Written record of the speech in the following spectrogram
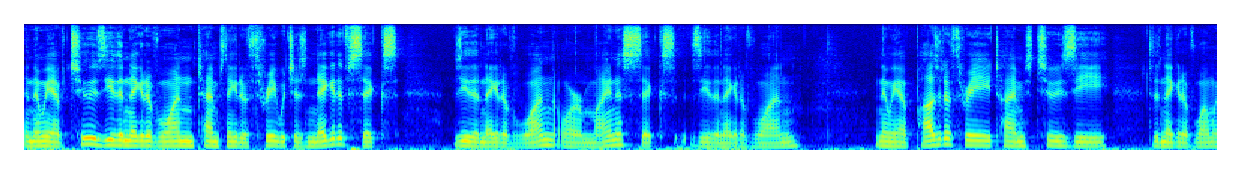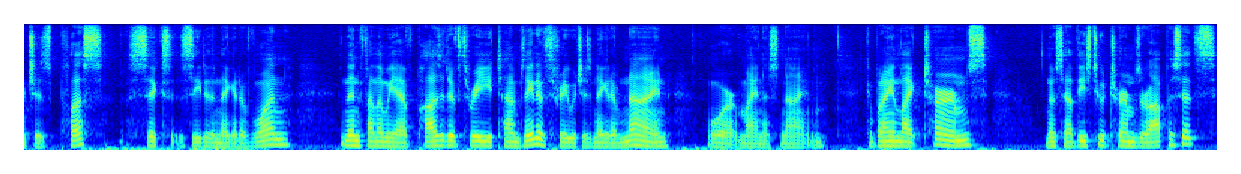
And then we have 2z to the negative 1 times negative 3, which is negative 6 z to the negative 1, or minus 6 z to the negative 1. And then we have positive 3 times 2z to the negative 1, which is plus 6z to the negative 1. And then finally we have positive 3 times negative 3, which is negative 9, or minus 9. Combining like terms, notice how these two terms are opposites.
